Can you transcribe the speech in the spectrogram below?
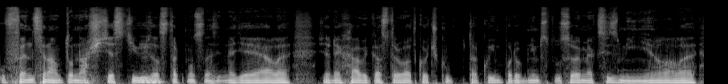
u FEN se nám to naštěstí už hmm. zase tak moc neděje, ale že nechá vykastrovat kočku takovým podobným způsobem, jak si zmínil, ale eh,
